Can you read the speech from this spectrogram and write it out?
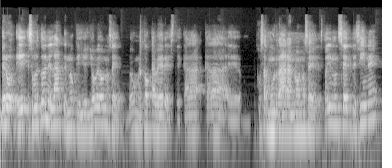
Pero eh, sobre todo en el arte, ¿no? Que yo, yo, veo, no sé, luego me toca ver este, cada... cada cosa muy rara, ¿no? No sé, estoy en un set de cine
